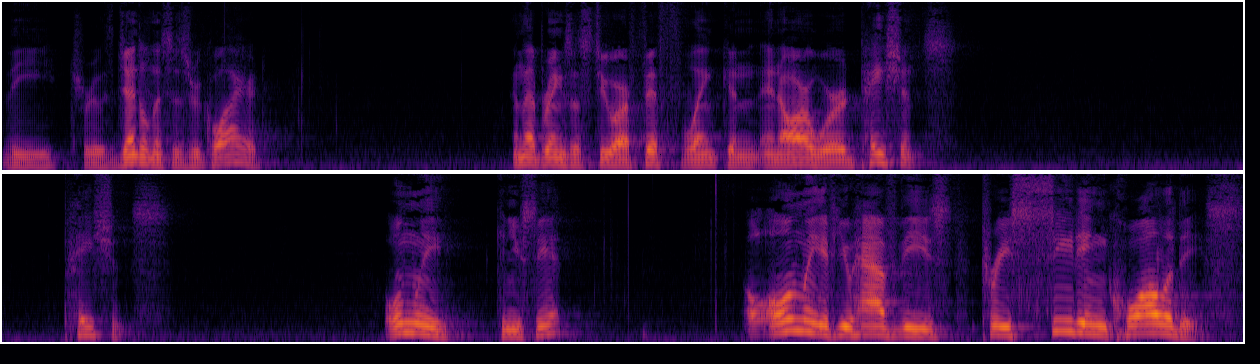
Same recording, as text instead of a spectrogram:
the truth. Gentleness is required. And that brings us to our fifth link in, in our word patience. Patience. Only, can you see it? Only if you have these preceding qualities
